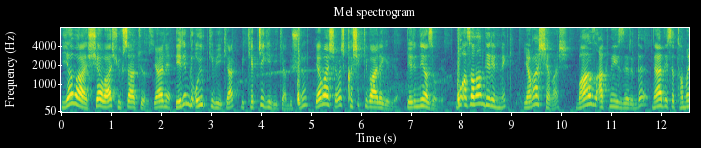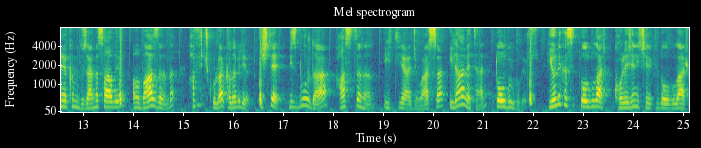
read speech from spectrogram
yavaş yavaş yükseltiyoruz. Yani derin bir oyuk gibiyken, bir kepçe gibiyken düşünün. Yavaş yavaş kaşık gibi hale geliyor. Derinliği azalıyor. Bu azalan derinlik yavaş yavaş bazı akne izlerinde neredeyse tama yakın bir düzelme sağlıyor ama bazılarında hafif çukurlar kalabiliyor. İşte biz burada hastanın ihtiyacı varsa ilaveten dolgu uyguluyoruz. Hyaluronik asit dolgular, kolajen içerikli dolgular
